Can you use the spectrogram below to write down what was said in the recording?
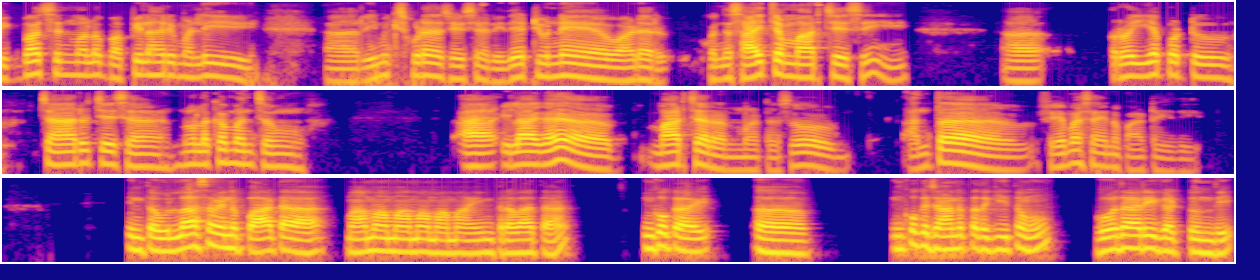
'బిగ్ బాస్' సినిమాలో 'బప్పీ లహరి' మళ్ళీ ఆహ్, రీమిక్స్ కూడా చేశారు. ఇదే ట్యూన్‌నే వాడారు. కొంచెం సాహిత్యం మార్చేసి ఆహ్, రొయ్య పొట్టు చారు చేశా నులక మంచం ఇలాగా మార్చారనమాట. సో, అంత ఫేమస్ అయిన పాట ఇది. ఇంత ఉల్లాసమైన పాట 'మామ మామ మామ' అయిన తర్వాత ఇంకొక ఆహ్, ఇంకొక జానపద గీతం 'గోదారి గట్టుంది.'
